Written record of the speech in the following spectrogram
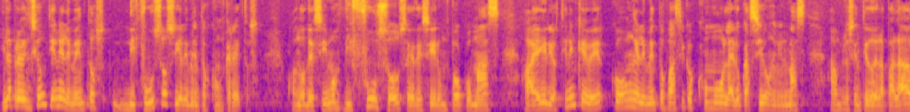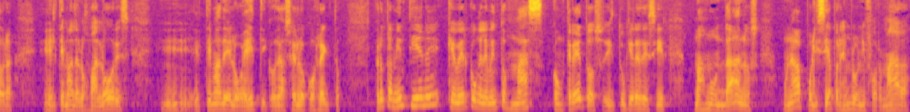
Y la prevención tiene elementos difusos y elementos concretos. Cuando decimos difusos, es decir, un poco más aéreos, tienen que ver con elementos básicos como la educación en el más amplio sentido de la palabra, el tema de los valores, el tema de lo ético, de hacer lo correcto. Pero también tiene que ver con elementos más concretos, si tú quieres decir, más mundanos. Una policía, por ejemplo, uniformada,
